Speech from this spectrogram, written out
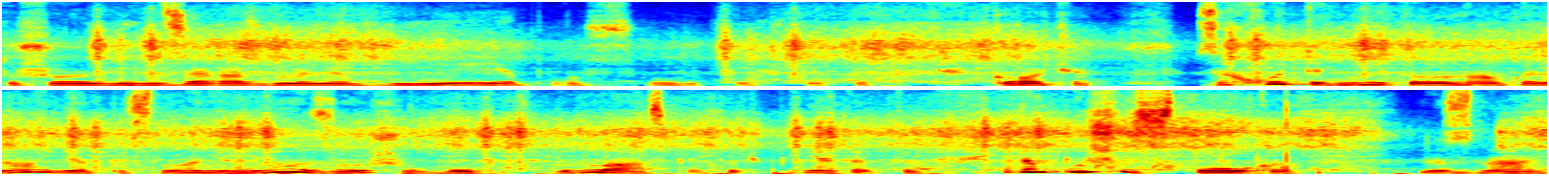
То що він зараз мене вб'є, я просто цю штуку. Коротше, заходьте в мій телеграм-канал, я посилання на нього залишу в описі. Будь ласка, я хочу підняти актив. Я там пишу стоки, не знаю.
